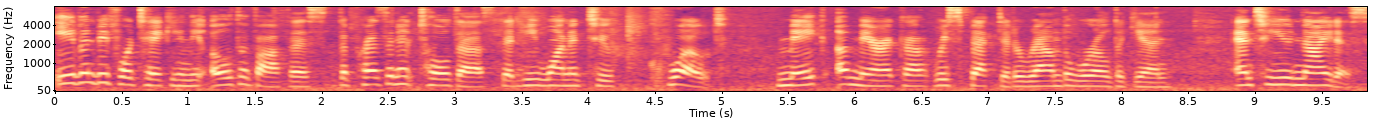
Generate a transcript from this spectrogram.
Even before taking the oath of office, the president told us that he wanted to, quote, make America respected around the world again and to unite us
